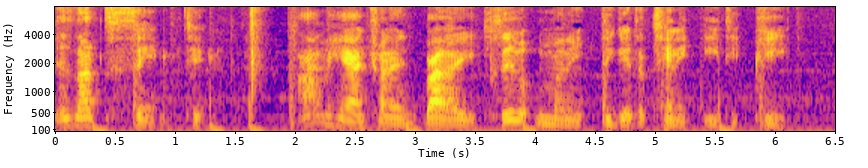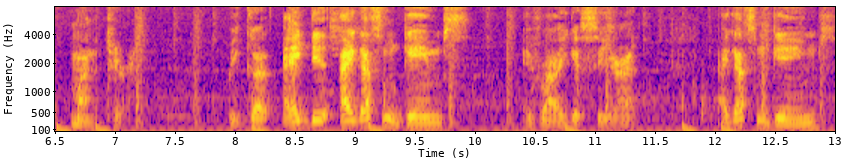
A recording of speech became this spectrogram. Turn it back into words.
it's not the same thing. I'm here trying to buy, save up the money to get a 1080p monitor. Because I did, I got some games, if I can see right. I got some games.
